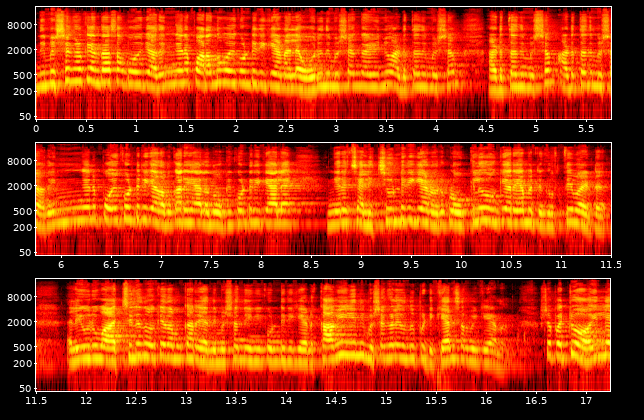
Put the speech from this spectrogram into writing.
നിമിഷങ്ങൾക്ക് എന്താ സംഭവിക്കുക? അതിങ്ങനെ പറന്നു പോയിക്കൊണ്ടിരിക്കുകയാണ് അല്ലേ? ഒരു നിമിഷം കഴിഞ്ഞു അടുത്ത നിമിഷം അടുത്ത നിമിഷം അടുത്ത നിമിഷം. അതിങ്ങനെ പോയിക്കൊണ്ടിരിക്കുക നമുക്കറിയാലോ നോക്കിക്കൊണ്ടിരിക്കാതെ ഇങ്ങനെ ചലിച്ചുകൊണ്ടിരിക്കുകയാണ്. ഒരു ക്ലോക്കിൽ നോക്കി അറിയാൻ പറ്റും കൃത്യമായിട്ട്. അല്ലെങ്കിൽ ഒരു വാച്ചിൽ നോക്കിയാൽ നമുക്കറിയാം നിമിഷം നീങ്ങിക്കൊണ്ടിരിക്കുകയാണ്. കവി ഈ നിമിഷങ്ങളെ ഒന്ന് പിടിക്കാൻ ശ്രമിക്കുകയാണ്. പക്ഷെ പറ്റുമോ ഇല്ല.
